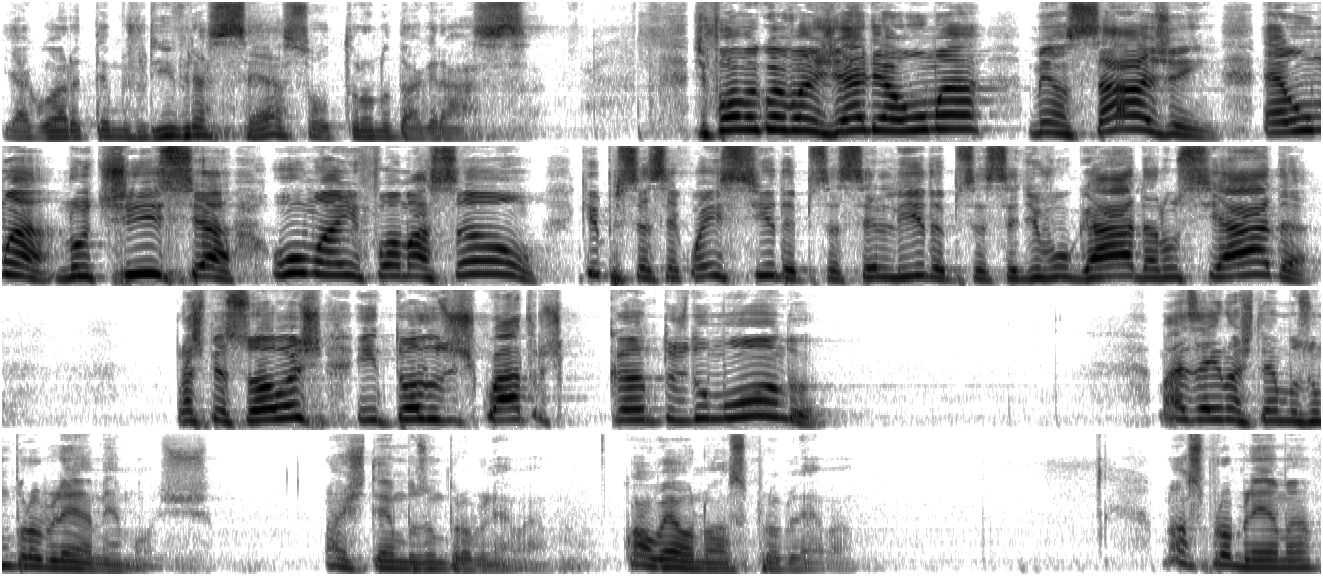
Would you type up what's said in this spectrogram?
e agora temos livre acesso ao trono da graça. De forma que o Evangelho é uma mensagem, é uma notícia, uma informação que precisa ser conhecida, precisa ser lida, precisa ser divulgada, anunciada para as pessoas em todos os quatro cantos do mundo. Mas aí nós temos um problema, irmãos. Nós temos um problema. Qual é o nosso problema? Nosso problema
